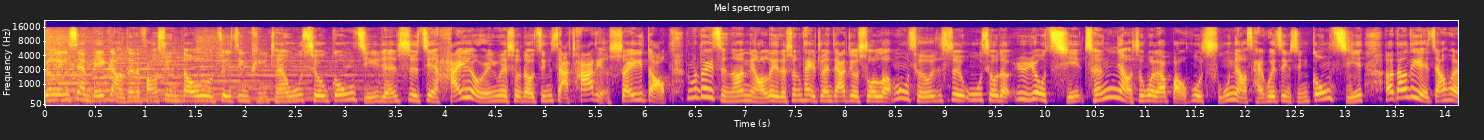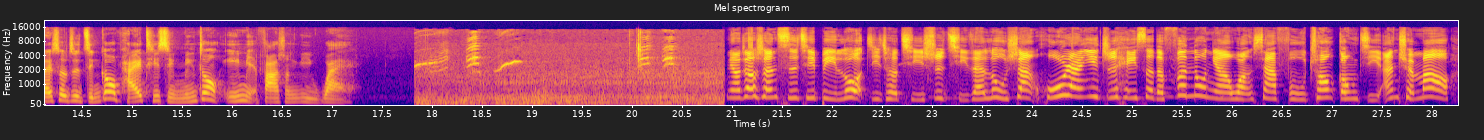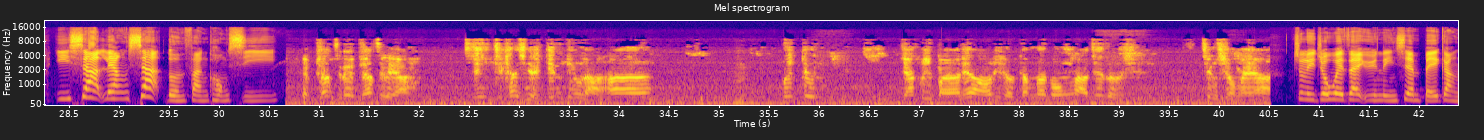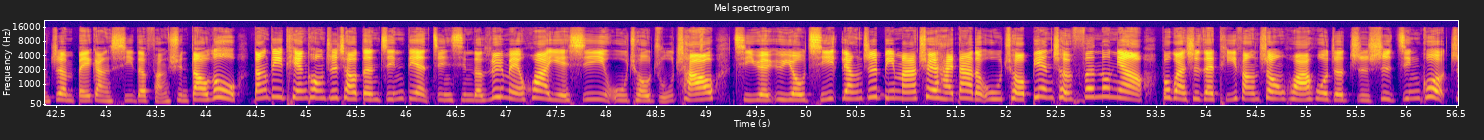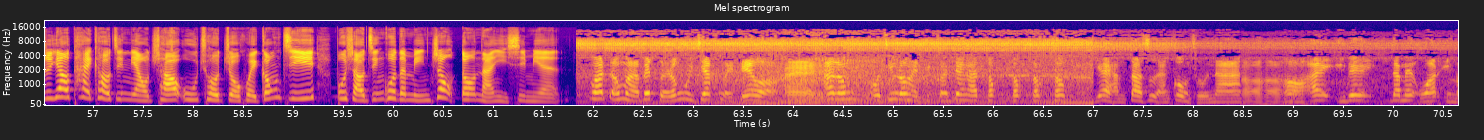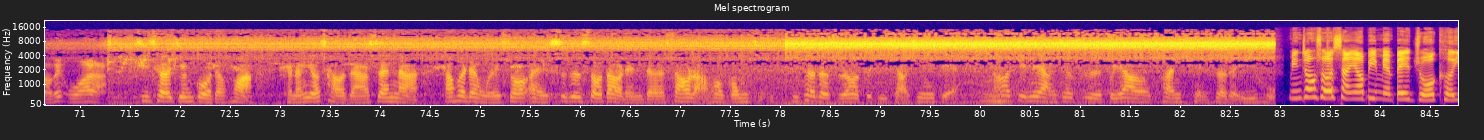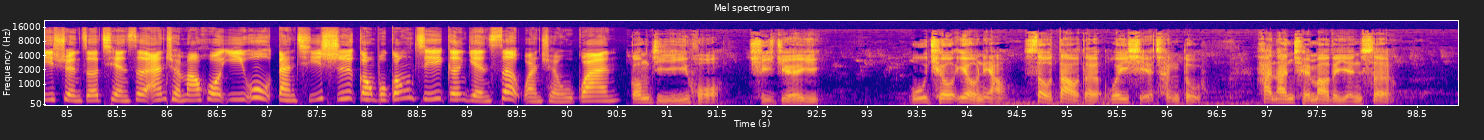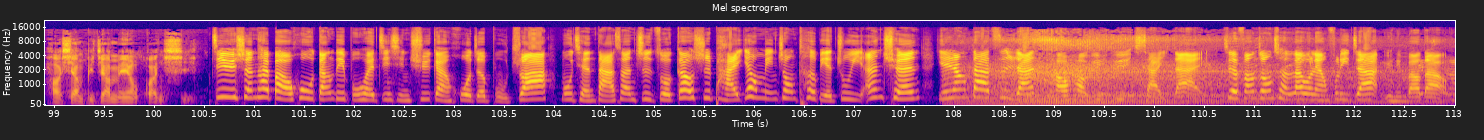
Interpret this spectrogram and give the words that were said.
云林县北港镇的防汛道路最近平成乌丘攻击人事件，还有人因为受到惊吓差点摔倒。那么对此呢，鸟类的生态专家就说了，目前是乌丘的育幼期，成鸟是为了保护雏鸟才会进行攻击，而当地也将会来设置警告牌，提醒民众以免发生意外。鸟叫声此起彼落，机车骑士骑在路上，忽然一只黑色的愤怒鸟往下俯冲，攻击安全帽，一下两下轮番空袭。哎，飘一个，飘一个啊！一一开始会紧张啦，啊，规顿行几摆了后，你就感觉讲啊，这就是正常的啊。这里就位在云林县北港镇北港西的防汛道路，当地天空之桥等景点进行的绿美化，也吸引乌球筑巢。七月育幼期，两只比麻雀还大的乌球变成愤怒鸟，不管是在提防种花或者只是经过，只要太靠近鸟巢，乌球就会攻击。不少经过的民众都难以幸免。我等嘛要对拢为遮过掉哦，哎，啊拢乌丘拢会习惯这样突突突突，也和大自然共存呐，哦，哎，伊要咱要活。机车经过的话，可能有吵杂声呐，他会认为说，哎，是不是受到人的骚扰或攻击？骑车的时候自己小心一点，然后尽量就是不要穿浅色的衣服。民众说，想要避免被啄，可以选择浅色安全帽或衣物，但其实攻不攻击跟颜色完全无关。攻击与否取决于乌丘幼鸟受到的威胁程度和安全帽的颜色。好像比较没有关系。基于生态保护，当地不会进行驱赶或者捕抓。目前打算制作告示牌，要民众特别注意安全，也让大自然好好孕育下一代。记者方忠诚、赖文良、傅丽家，与您报道。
